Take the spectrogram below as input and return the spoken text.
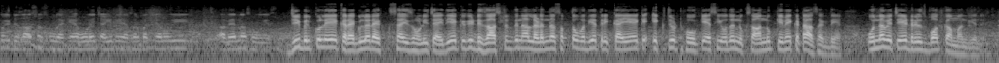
ਕੋਈ ਡਿਜ਼ਾਸਟਰਸ ਨੂੰ ਲੈ ਕੇ ਹੋਣੇ ਚਾਹੀਦੇ ਆ ਸਰ ਬੱਚਿਆਂ ਨੂੰ ਵੀ ਅਵੇਅਰਨੈਸ ਹੋਊਗੀ ਇਸ ਜੀ ਬਿਲਕੁਲ ਇਹ ਇੱਕ ਰੈਗੂਲਰ ਐਕਸਰਸਾਈਜ਼ ਹੋਣੀ ਚਾਹੀਦੀ ਹੈ ਕਿਉਂਕਿ ਡਿਜ਼ਾਸਟਰ ਦੇ ਨਾਲ ਲੜਨ ਦਾ ਸਭ ਤੋਂ ਵਧੀਆ ਤਰੀਕਾ ਇਹ ਹੈ ਕਿ ਇਕਜੁੱਟ ਹੋ ਕੇ ਅਸੀਂ ਉਹਦੇ ਨੁਕਸਾਨ ਨੂੰ ਕਿਵੇਂ ਘਟਾ ਸਕਦੇ ਹਾਂ। ਉਹਨਾਂ ਵਿੱਚ ਇਹ ਡਰਿਲਸ ਬਹੁਤ ਕੰਮ ਆਉਂਦੀਆਂ ਨੇ।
